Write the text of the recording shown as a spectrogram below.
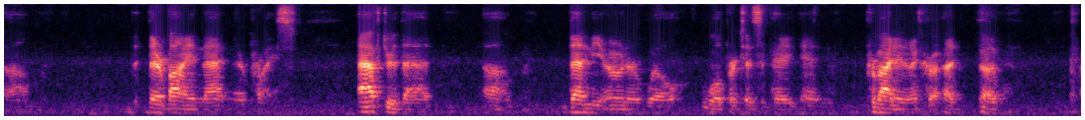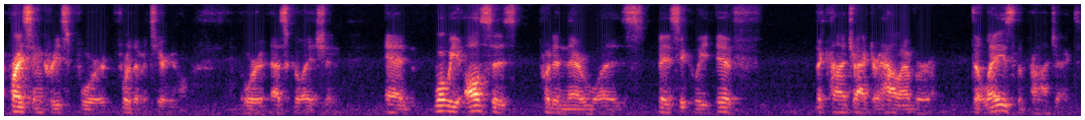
Um, they're buying that in their price after that, um, then the owner will will participate in providing a, a, a, price increase for for the material or escalation. And what we also put in there was basically if the contractor, however, delays the project,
